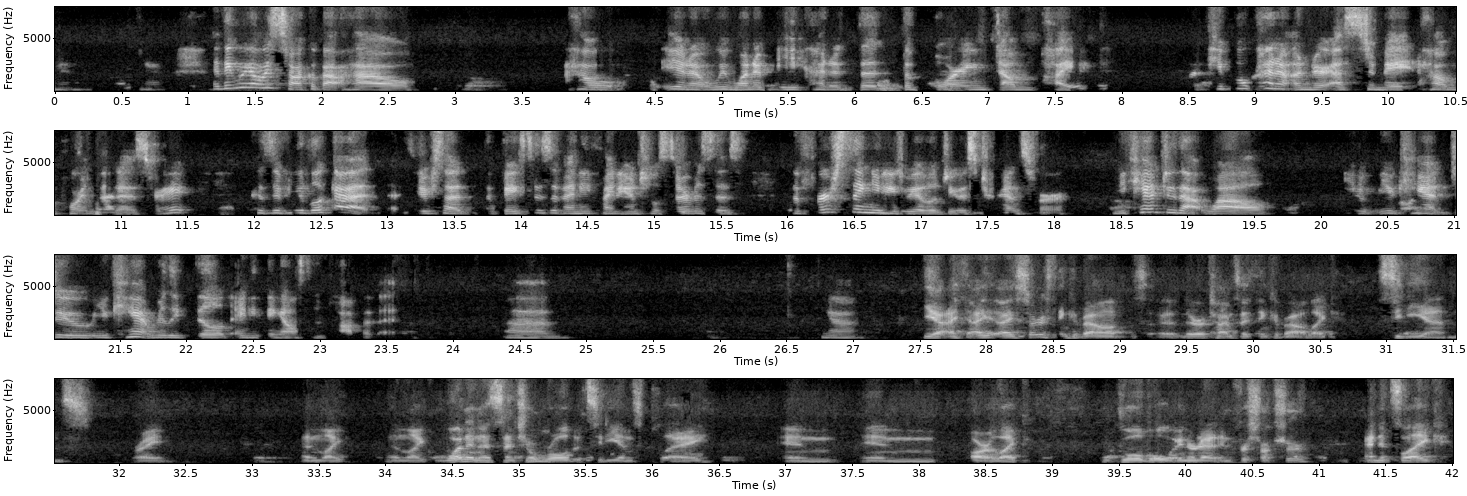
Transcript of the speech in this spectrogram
Yeah, yeah. I think we always talk about how how you know we want to be kind of the the boring dumb pipe But people kind of underestimate how important that is, right? Because if you look at, as you said, the basis of any financial services, the first thing you need to be able to do is transfer. You can't do that well. You, you can't do you can't really build anything else on top of it. Um, yeah. Yeah, I, I, I sort of think about. Uh, there are times I think about like CDNs, right? And like and like what an essential role that CDNs play in in our like global internet infrastructure. And it's like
